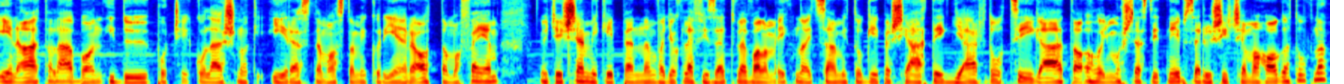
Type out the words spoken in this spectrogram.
én általában időpocsékolásnak éreztem azt, amikor ilyenre adtam a fejem, úgyhogy semmiképpen nem vagyok lefizetve valamelyik nagy számítógépes játékgyártó cég által, hogy most ezt itt népszerűsítsem a hallgatóknak,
